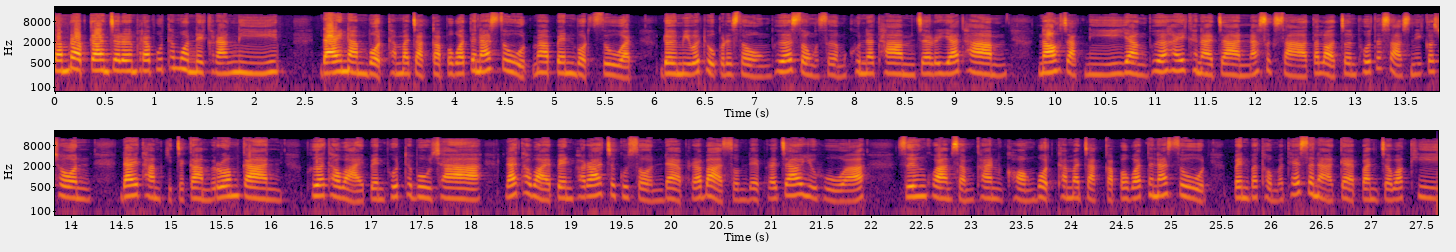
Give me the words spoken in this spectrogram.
สำหรับการเจริญพระพุทธมนต์ในครั้งนี้ ได้นำบทธรรมจักรกับปวัตนสูตรมาเป็นบทสวด โดยมีวัตถุประสงค์เพื่อส่งเสริมคุณธรรม จริยธรรม นอกจากนี้ยังเพื่อให้คณาจารย์นักศึกษาตลอดจนพุทธศาสนิกชน ได้ทำกิจกรรมร่วมกัน เพื่อถวายเป็นพุทธบูชา และถวายเป็นพระราชกุศลแด่พระบาทสมเด็จพระเจ้าอยู่หัว ซึ่งความสำคัญของบทธรรมจักรกับปวัตนสูตร เป็นปฐมเทศนาแก่ปัญจวัคคี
